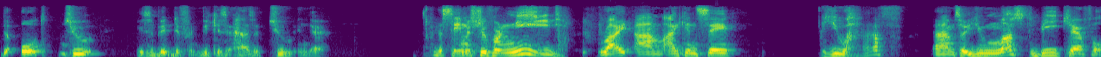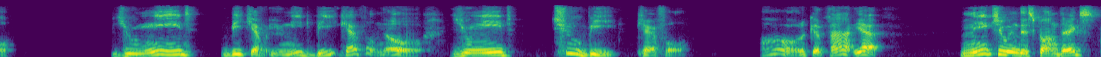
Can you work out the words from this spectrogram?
The ought to is a bit different because it has a to in there. The same is true for need, right? Um, I can say you have, um, so you must be careful. You need be careful. You need be careful? No, you need to be careful. Oh, look at that. Yeah. Need to in this context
